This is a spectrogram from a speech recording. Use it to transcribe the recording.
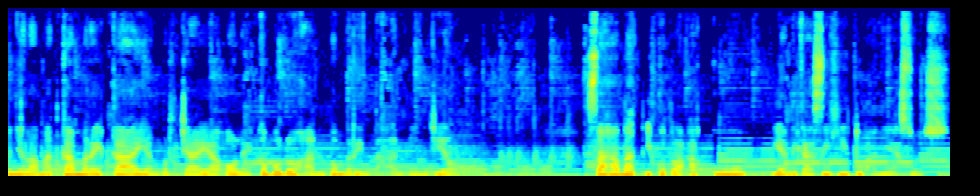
menyelamatkan mereka yang percaya oleh kebodohan pemerintahan Injil. Sahabat, ikutlah aku yang dikasihi Tuhan Yesus.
